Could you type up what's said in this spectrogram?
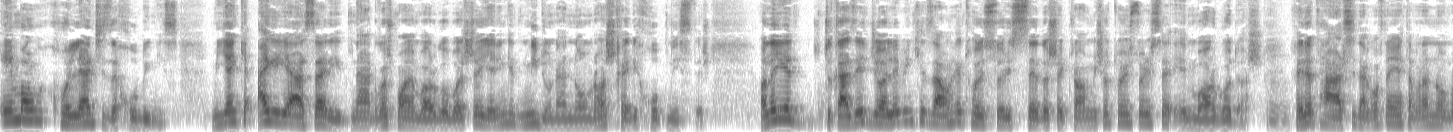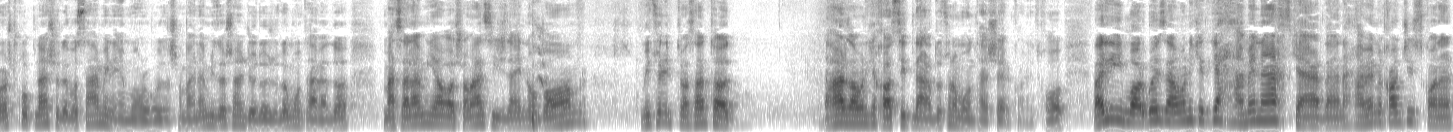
embargo کلا چیز خوبی نیست. میگن که اگه یه اثری نقداش با embargo باشه یعنی که می‌دونن نمرهاش خیلی خوب نیستش. حالا یه قضیه جالب این که زمانی که Toy Story 3 داشت اکران می‌شد Toy Story 3 embargo داشت. خیلی ترسیدن. گفتن احتمالا نمرش خوب نشده. واسه همین embargo گذاشتن. منم میذاشتن جدا جدا منتقدا. مثلا میگه آقا شما از 18 نوامبر می‌تونید مثلا تا هر زمانی که خواستید نقدتون رو منتشر کنید خب؟ ولی embargo زمانی که دیگه همه نقد کردن همه می‌خوان چیز کنن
